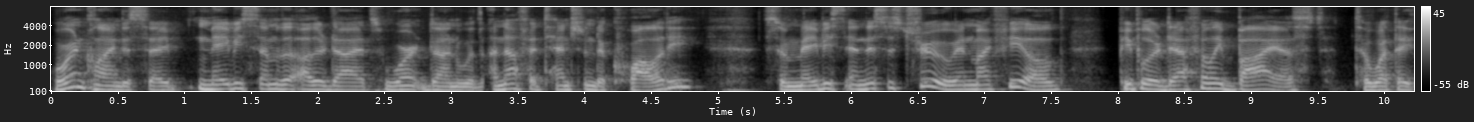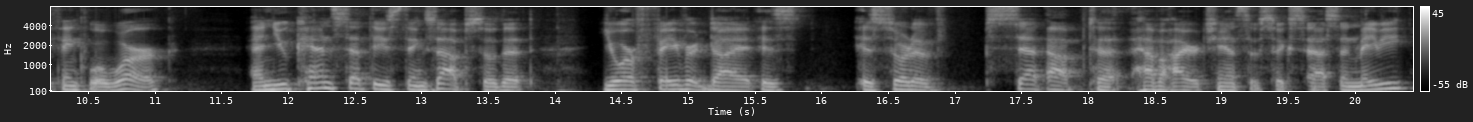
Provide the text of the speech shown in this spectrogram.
We're inclined to say maybe some of the other diets weren't done with enough attention to quality. So maybe, and this is true in my field, people are definitely biased to what they think will work. And you can set these things up so that your favorite diet is, is sort of set up to have a higher chance of success. And maybe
